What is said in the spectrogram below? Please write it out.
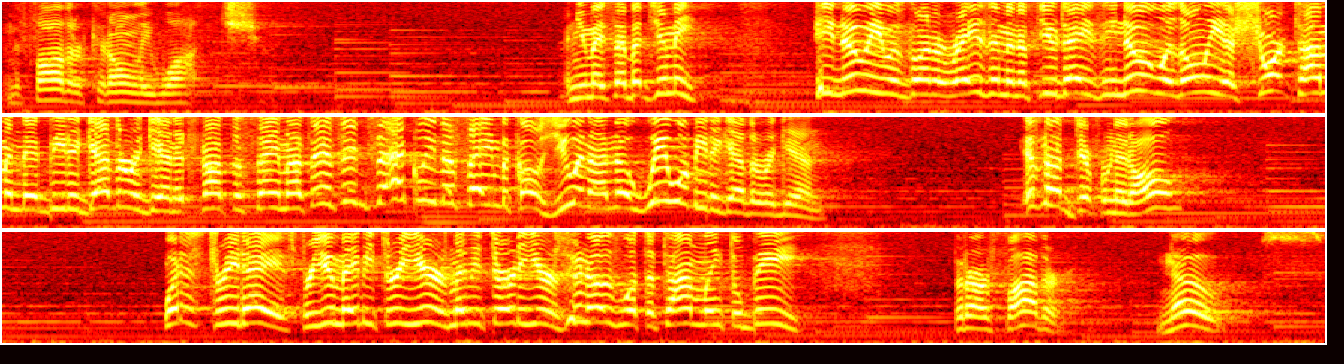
and the father could only watch. And you may say, but Jimmy, he knew he was going to raise him in a few days. He knew it was only a short time and they'd be together again. It's not the same. I it's exactly the same because you and I know we will be together again. It's not different at all. What is three days? For you, maybe three years, maybe 30 years. Who knows what the time length will be? But our Father knows.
